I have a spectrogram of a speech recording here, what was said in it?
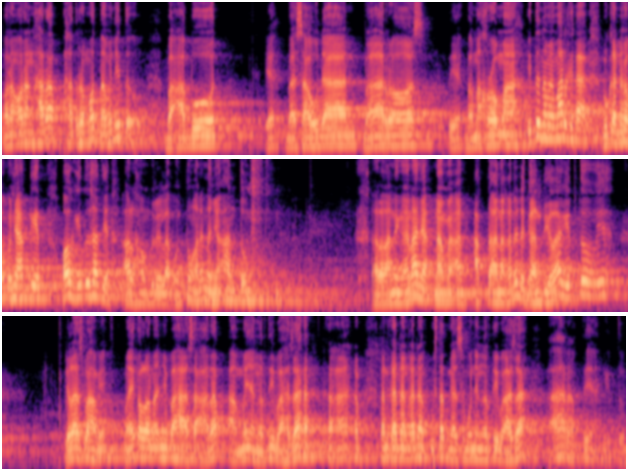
Orang-orang Harap hadromot namanya itu. Baabut ya basaudan baros ya bamakromah itu namanya marga bukan nama penyakit oh gitu saja alhamdulillah untung aneh nanya antum kalau aneh nggak nanya nama akta anak aneh udah ganti lagi tuh ya Jelas paham ya? Makanya kalau nanya bahasa Arab, ame yang ngerti bahasa Arab. Kan kadang-kadang Ustadz nggak semuanya ngerti bahasa Arab ya gitu.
